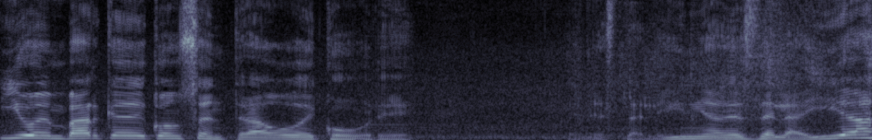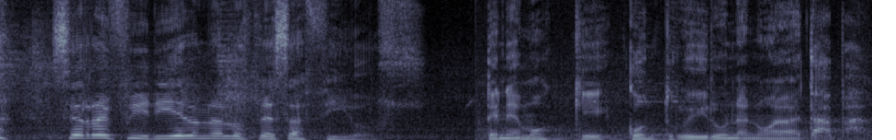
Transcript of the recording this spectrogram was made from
y o embarque de concentrado de cobre. En esta línea, desde la IA, se refirieron a los desafíos. Tenemos que construir una nueva etapa,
